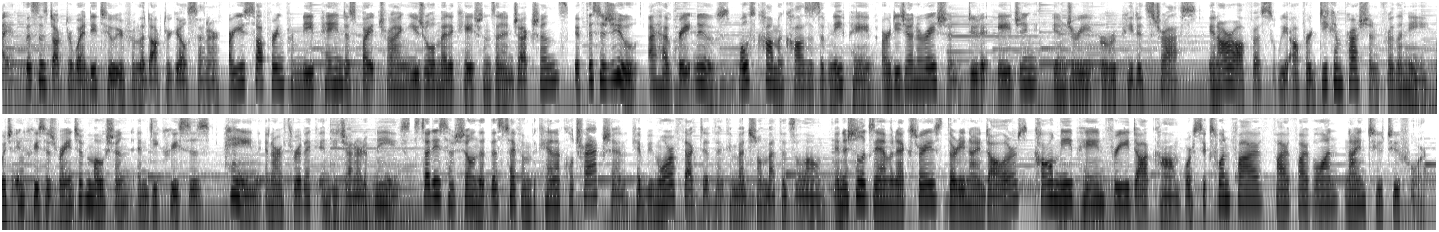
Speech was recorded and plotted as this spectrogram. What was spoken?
Hi, this is Dr. Wendy Tui from the Dr. Gill Center. Are you suffering from knee pain despite trying usual medications and injections? If this is you, I have great news. Most common causes of knee pain are degeneration due to aging, injury, or repeated stress. In our office, we offer decompression for the knee, which increases range of motion and decreases pain in arthritic and degenerative knees. Studies have shown that this type of mechanical traction can be more effective than conventional methods alone. Initial exam and x-rays, $39. Call me painfree.com or 615 551 9224.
